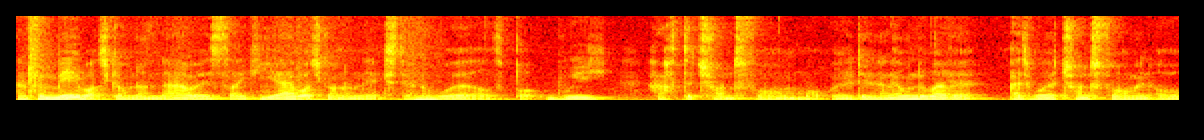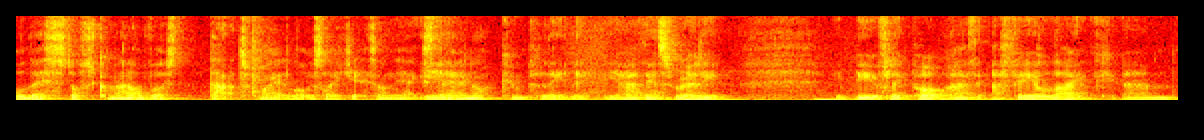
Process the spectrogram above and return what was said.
and for me, what's going on now is like yeah, what's going on in the external world, but we have to transform what we're doing. And I wonder whether, as we're transforming, all this stuff's coming out of us. That's why it looks like it is on the external. Yeah, completely. Yeah, I think it's really beautifully put. I, th- I feel like um,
